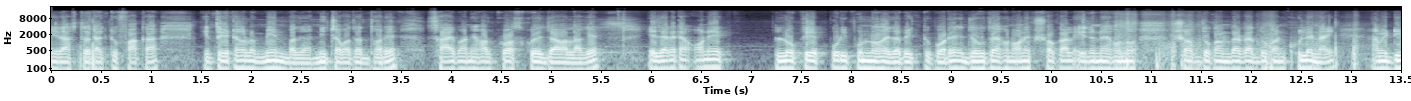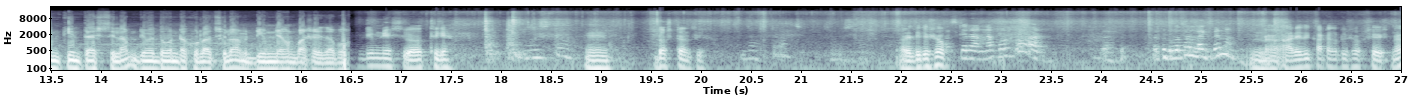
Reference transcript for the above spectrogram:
এই রাস্তাটা একটু ফাঁকা। কিন্তু এটা হলো মেন বাজার নিচা বাজার ধরে। সাহেবানি হল ক্রস করে যাওয়া লাগে। এই জায়গাটা অনেক লোকে পরিপূর্ণ হয়ে যাবে একটু পরে। যেহেতু এখন অনেক সকাল এই জন্য এখনও সব দোকানদাররা দোকান খুলে নাই। আমি ডিম কিনতে আসছিলাম ডিমের দোকানটা খোলা ছিল আমি ডিম নিয়ে এখন বাসায় যাব। ডিম নিয়ে এসছি বাজার থেকে। হুম দশটা আনছি। আর এদিকে সব রান্না করব আর? এতগুলো তো লাগবে না। না আর এদিকে কাটাকাটি সব শেষ না?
